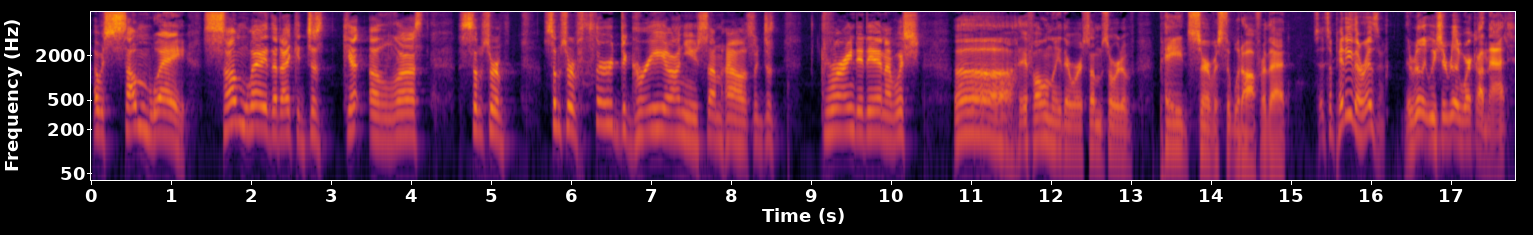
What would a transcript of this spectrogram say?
I was some way, some way that I could just get a last some sort of some sort of third degree on you somehow. So just grind it in. I wish uh if only there were some sort of paid service that would offer that. So it's a pity there isn't. They really, we should really work on that.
